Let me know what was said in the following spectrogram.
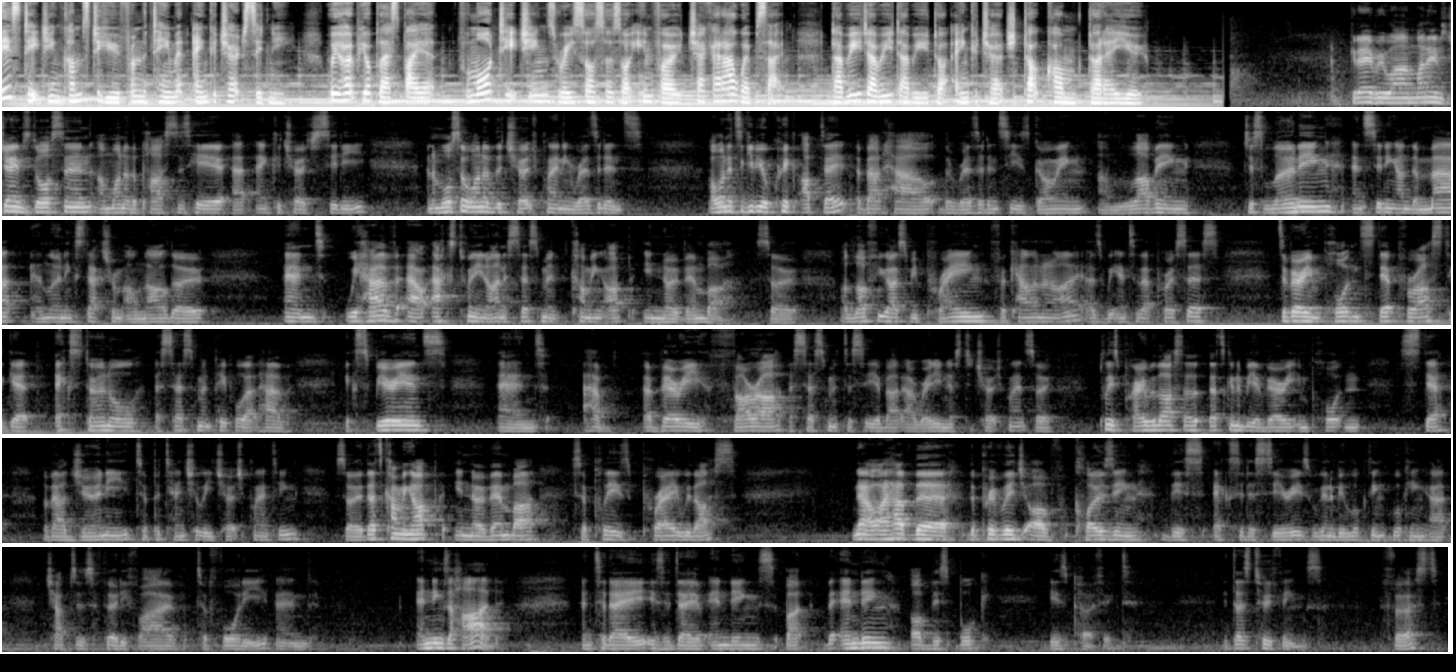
This teaching comes to you from the team at Anchor Church Sydney. We hope you're blessed by it. For more teachings, resources, or info, check out our website www.anchorchurch.com.au. G'day everyone, my name is James Dawson. I'm one of the pastors here at Anchor Church City, and I'm also one of the church planting residents. I wanted to give you a quick update about how the residency is going. I'm loving just learning and sitting under Matt and learning stacks from Alnaldo. And we have our Acts 29 assessment coming up in November. So I'd love for you guys to be praying for Callan and I as we enter that process. It's a very important step for us to get external assessment people that have experience and have a very thorough assessment to see about our readiness to church plant. So please pray with us. That's going to be a very important step of our journey to potentially church planting. So that's coming up in November. So please pray with us. Now, I have the, the privilege of closing this Exodus series. We're going to be looking, looking at chapters 35 to 40, and endings are hard. And today is a day of endings, but the ending of this book is perfect does two things. First,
